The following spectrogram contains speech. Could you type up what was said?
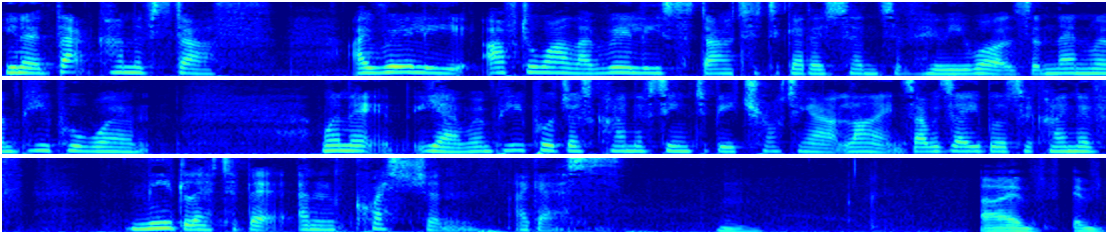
You know that kind of stuff. I really, after a while, I really started to get a sense of who he was. And then when people weren't, when it, yeah, when people just kind of seemed to be trotting out lines, I was able to kind of needle it a bit and question, I guess. Uh, if if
